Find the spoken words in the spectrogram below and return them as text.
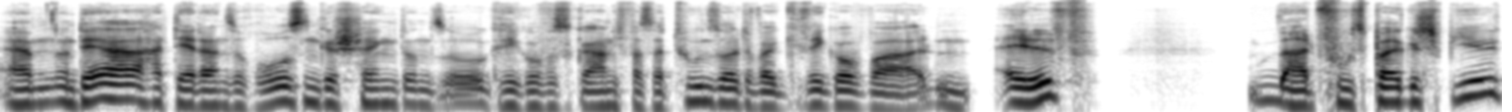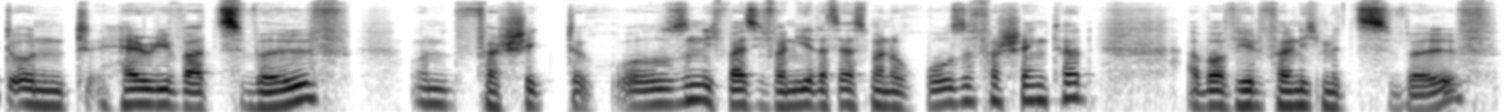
Ähm, und der hat der dann so Rosen geschenkt und so. Gregor wusste gar nicht, was er tun sollte, weil Gregor war Elf, hat Fußball gespielt und Harry war zwölf und verschickte Rosen. Ich weiß nicht, wann ihr das erstmal eine Rose verschenkt hat, aber auf jeden Fall nicht mit zwölf.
